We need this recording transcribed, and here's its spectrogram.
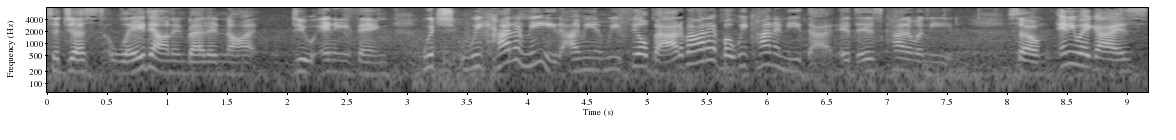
To just lay down in bed and not do anything, which we kind of need. I mean, we feel bad about it, but we kind of need that. It is kind of a need. So, anyway, guys,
